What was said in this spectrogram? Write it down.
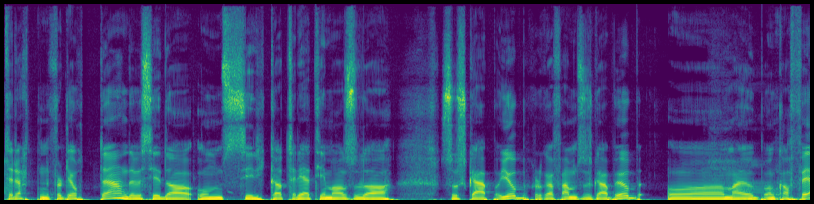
13.48, dvs. Si da om ca. tre timer, så da så skal jeg på jobb. Klokka fem så skal jeg på jobb, og jeg jobber på en kafé.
